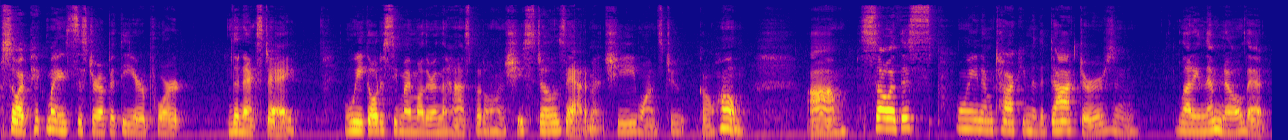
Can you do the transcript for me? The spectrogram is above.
So I pick my sister up at the airport the next day. We go to see my mother in the hospital, and she still is adamant. She wants to go home. Um, so at this point, I'm talking to the doctors and letting them know that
